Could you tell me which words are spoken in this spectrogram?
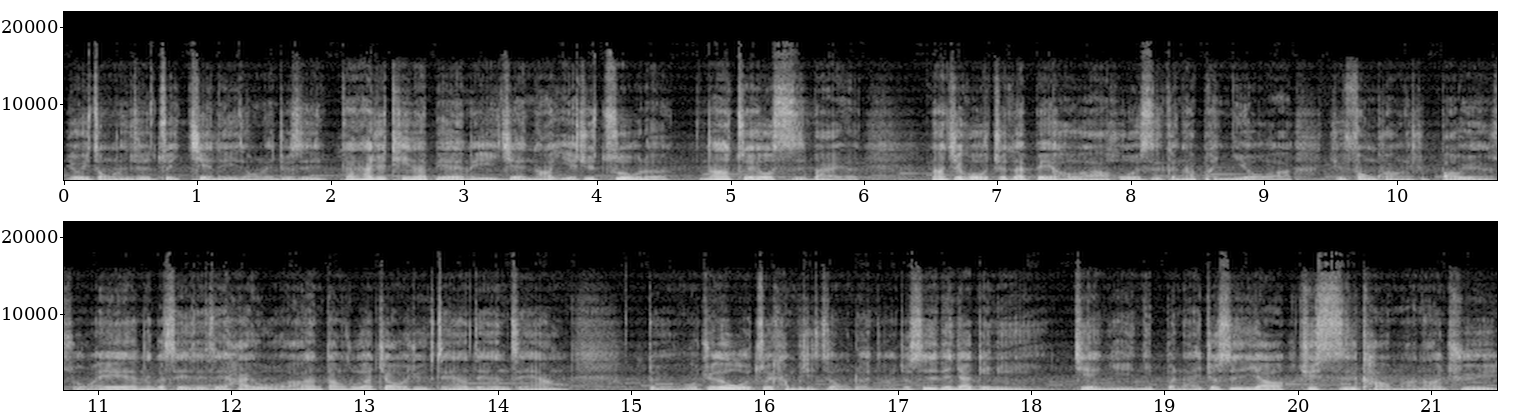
有一种人就是最贱的一种人，就是看他去听了别人的意见，然后也去做了，然后最后失败了。然后结果就在背后啊，或者是跟他朋友啊，就疯狂的去抱怨说：“哎，那个谁谁谁害我啊！当初要叫我去怎样怎样怎样。”对，我觉得我最看不起这种人啊，就是人家给你建议，你本来就是要去思考嘛，然后去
